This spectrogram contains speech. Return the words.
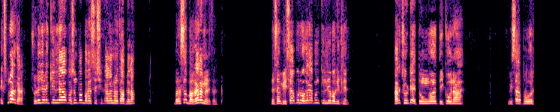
एक्सप्लोर करा. छोटे छोटे किल्ल्यापासून पण बरंचसं शिकायला मिळतं आपल्याला. बरंचसं बघायला मिळतं. जसं विसापूर वगैरे आपण किल्ले बघितलेत फार छोटे तुंग तिकोना विसापूर.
